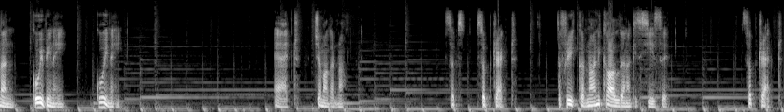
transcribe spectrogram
नन, कोई भी नहीं, कोई नहीं। एड जमा करना। सब सब्ट्रैक्ट तफरीक करना निकाल देना किसी चीज़ से। सब्ट्रैक्ट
